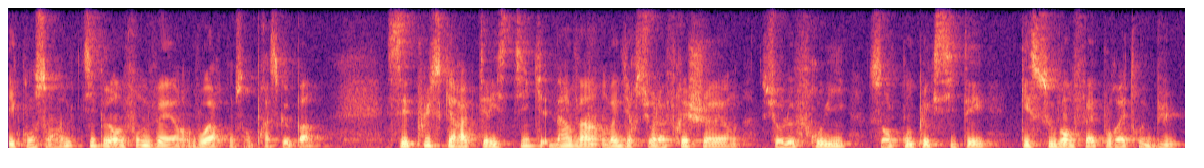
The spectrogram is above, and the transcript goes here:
et qu'on sent un petit peu dans le fond de verre, voire qu'on sent presque pas, c'est plus caractéristique d'un vin, on va dire, sur la fraîcheur, sur le fruit, sans complexité, qui est souvent fait pour être bu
